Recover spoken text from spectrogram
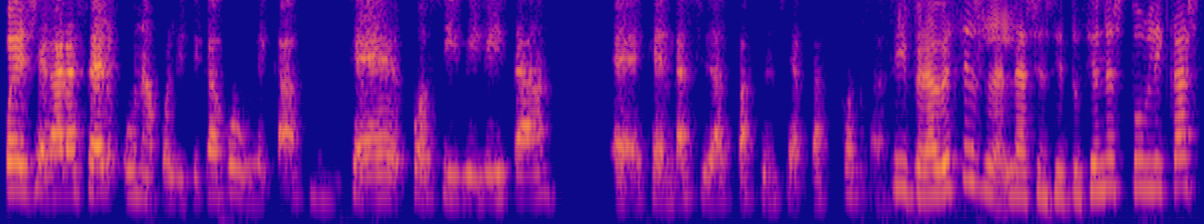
pueden llegar a ser una política pública que posibilita eh, que en la ciudad pasen ciertas cosas. Sí, pero a veces las instituciones públicas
